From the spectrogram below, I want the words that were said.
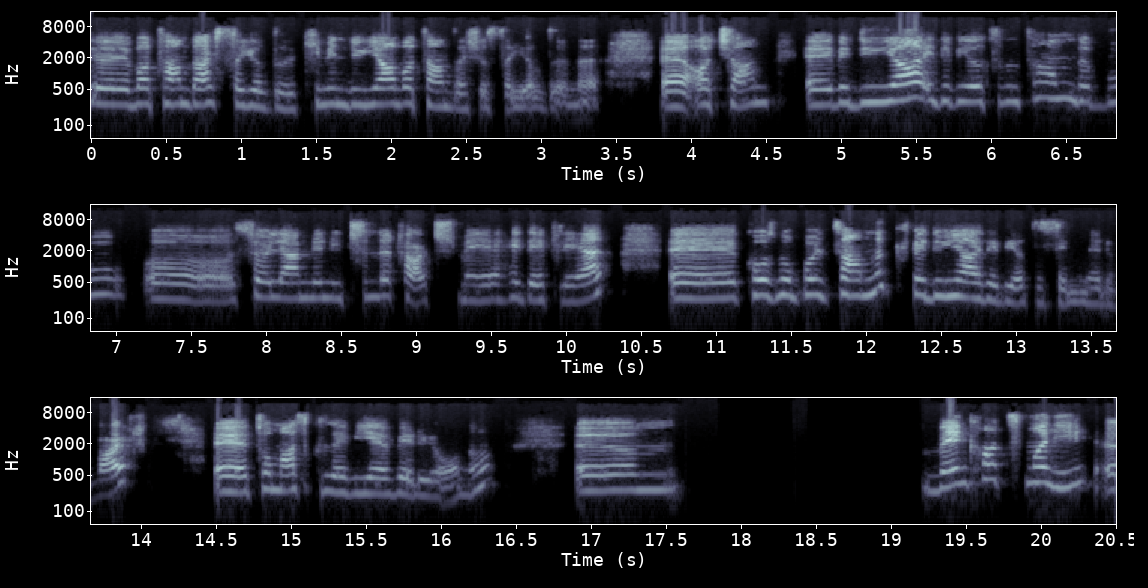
e, vatandaş sayıldığı, kimin dünya vatandaşı sayıldığını e, açan e, ve dünya edebiyatının tam da bu e, söylemlerin içinde tartışmaya hedefleyen e, kozmopolitanlık ve dünya edebiyatı semineri var. E, Thomas Clavier veriyor onu. E, Venkatmani, e,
